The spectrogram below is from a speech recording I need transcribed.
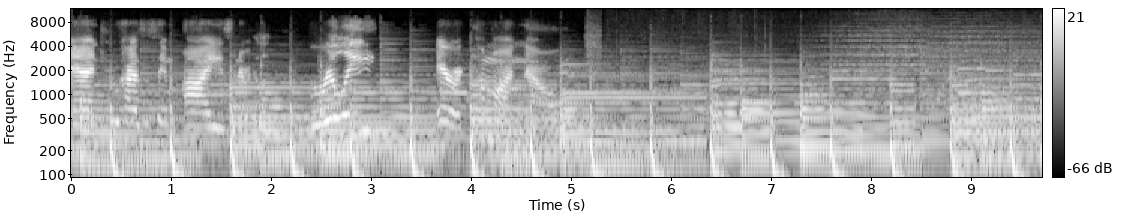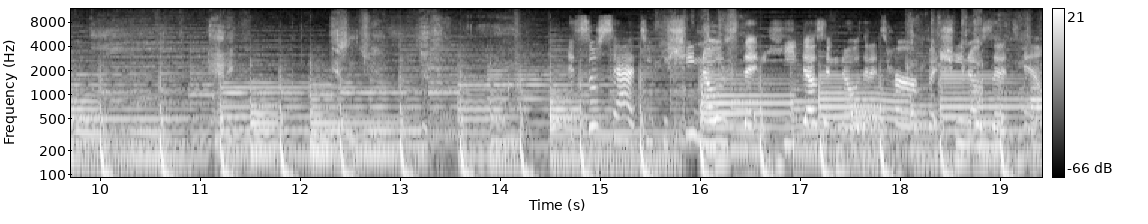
and who has the same eyes and everything." Really, Eric? Come on now. Eddie, isn't she? It's so sad too, because she knows that he doesn't know that it's her, but she knows that it's him.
